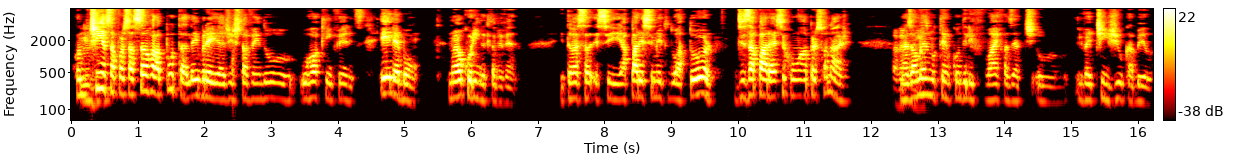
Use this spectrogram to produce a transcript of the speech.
Quando Uhum. tinha essa forçação, eu falava, puta, lembrei, a gente tá vendo o, o Joaquim Fênix. Ele é bom, não é o Coringa que tá vivendo. Então essa, esse aparecimento do ator desaparece com a personagem. Tá Mas ao mesmo tempo, quando ele vai fazer a o, ele vai tingir o cabelo.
